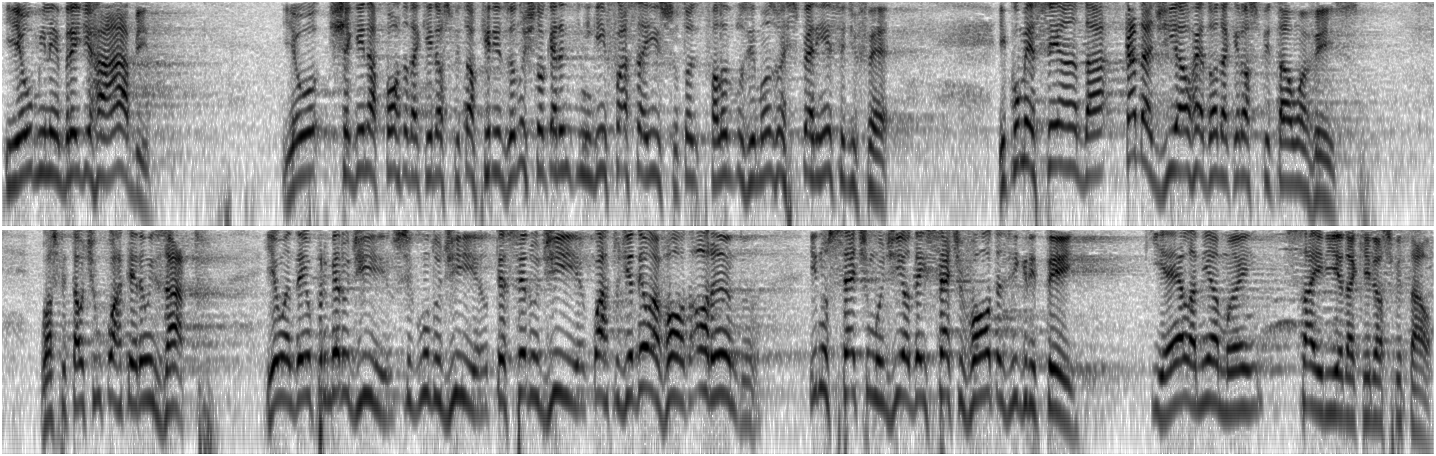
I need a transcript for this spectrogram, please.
E eu me lembrei de Raabe. E eu cheguei na porta daquele hospital, queridos, eu não estou querendo que ninguém faça isso, estou falando para os irmãos uma experiência de fé. E comecei a andar cada dia ao redor daquele hospital uma vez. O hospital tinha um quarteirão exato. E eu andei o primeiro dia, o segundo dia, o terceiro dia, o quarto dia, dei uma volta, orando. E no sétimo dia eu dei sete voltas e gritei que ela, minha mãe, sairia daquele hospital.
